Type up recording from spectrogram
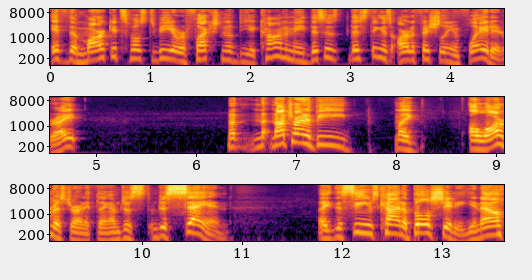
if the market's supposed to be a reflection of the economy, this is this thing is artificially inflated, right? Not not, not trying to be like alarmist or anything. I'm just I'm just saying. Like this seems kind of bullshitty, you know?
